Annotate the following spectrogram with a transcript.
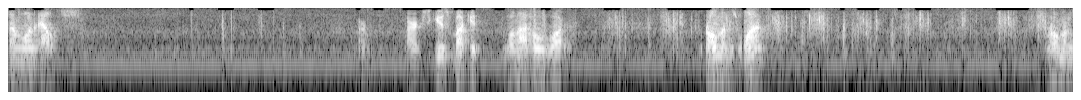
someone else. Our, our excuse bucket will not hold water. Romans 1 Romans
